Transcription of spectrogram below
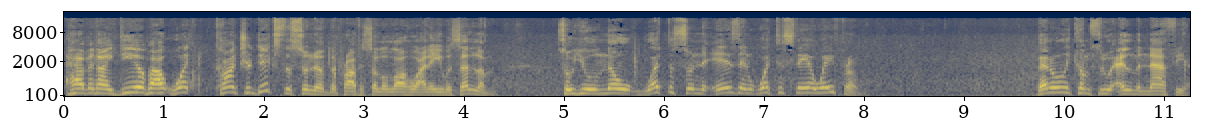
have an idea about what contradicts the sunnah of the Prophet sallallahu alaihi wasallam. So you'll know what the sunnah is and what to stay away from. That only comes through ilm nafiya.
